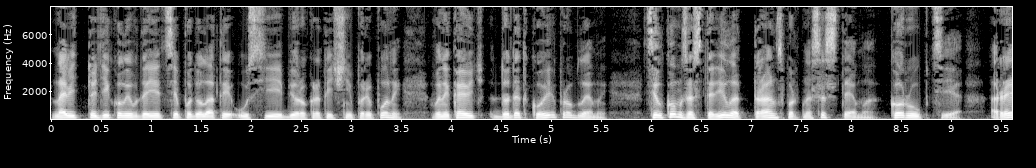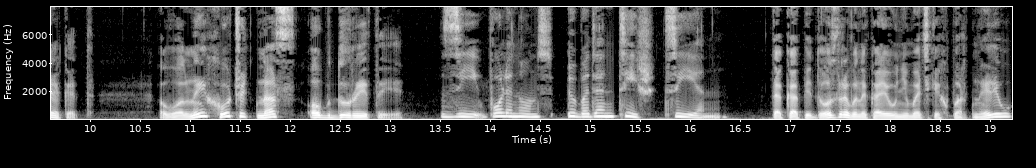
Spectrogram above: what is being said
Навіть тоді, коли вдається подолати усі бюрократичні перепони, виникають додаткові проблеми. Цілком застаріла транспортна система, корупція, рекет. Вони хочуть нас обдурити. Sie wollen uns über den Tisch ziehen. Така підозра виникає у німецьких партнерів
